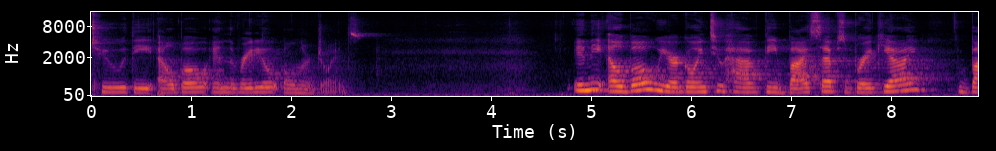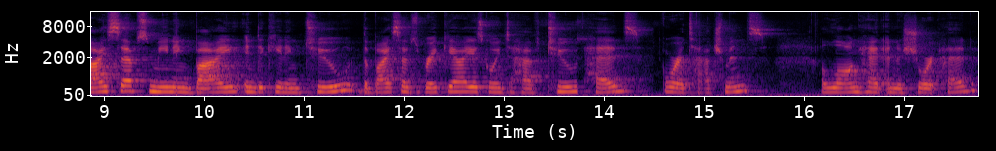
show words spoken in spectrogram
to the elbow and the radial ulnar joints. In the elbow, we are going to have the biceps brachii, Biceps meaning bi indicating two. The biceps brachii is going to have two heads or attachments, a long head and a short head.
